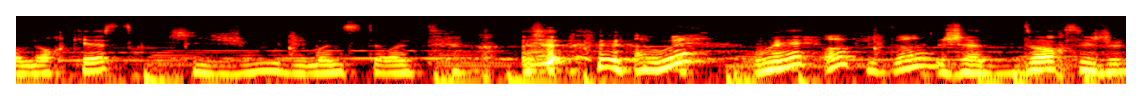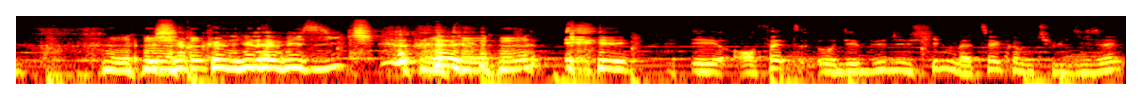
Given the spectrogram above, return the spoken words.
un orchestre qui joue du Monster Hunter. Ah ouais? Ouais, Oh putain j'adore ces jeux. J'ai reconnu la musique. et, et en fait, au début du film, tu sais, comme tu le disais,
